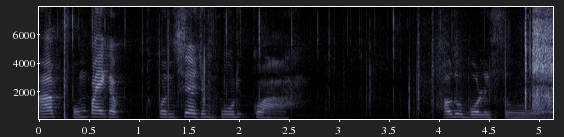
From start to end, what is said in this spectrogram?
อะผมไปกับคนเสื้อชมพูดีกว่า เขาดูบริสุทธิ์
